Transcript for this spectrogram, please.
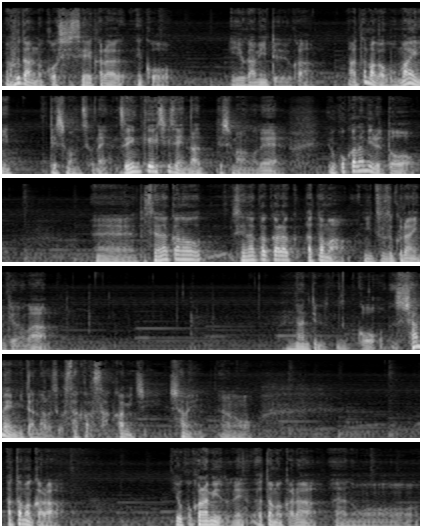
まあ、普段のこう姿勢から、ね、こう歪みというか頭がこう前に行ってしまうんですよね前傾姿勢になってしまうので横から見ると,、えー、と背中の背中から頭に続くラインっていうのがなんていうのこう斜面みたいになるんですよ。坂坂道。斜面。あの頭から横から見るとね頭からあの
